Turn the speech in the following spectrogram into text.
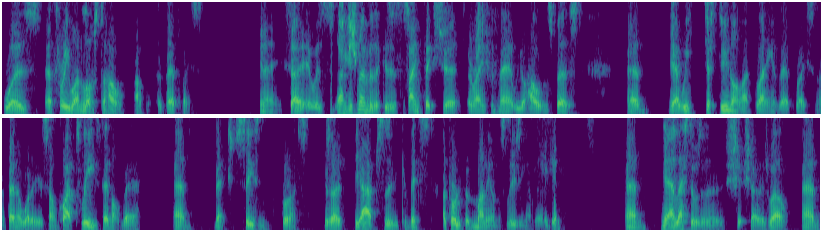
was a three one loss to Hull up at their place. You know, so it was. I just remember that because it's the same fixture arrangement there. We got Hull and Spurs. Um, yeah, we just do not like playing at their place, and I don't know what it is. So I'm quite pleased they're not there um, next season for us because I'd be absolutely convinced. I'd probably put money on us losing up there again. Um, yeah, Leicester was a shit show as well, um,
